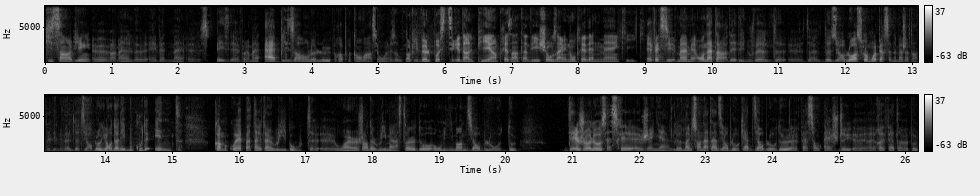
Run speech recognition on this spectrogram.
qui s'en vient euh, vraiment l'événement vraiment à Blizzard, là, leur propre convention, eux autres. donc, ils veulent pas se tirer dans le pied en présentant des choses à un autre événement qui... qui- Effectivement, mais on attendait des nouvelles de, de, de Diablo. En tout cas, moi, personnellement, j'attendais des nouvelles de Diablo. Ils ont donné beaucoup de hints, comme quoi peut-être un reboot ou un genre de remaster de- au minimum Diablo 2. Déjà là, ça serait euh, génial. là. Même si on attend Diablo 4, Diablo 2, euh, façon HD, euh, refaite un peu.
